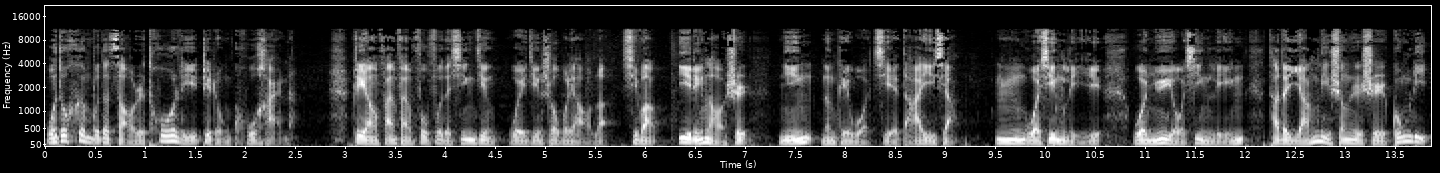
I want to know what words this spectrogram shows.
我都恨不得早日脱离这种苦海呢。这样反反复复的心境，我已经受不了了。希望易林老师您能给我解答一下。嗯，我姓李，我女友姓林，她的阳历生日是公历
